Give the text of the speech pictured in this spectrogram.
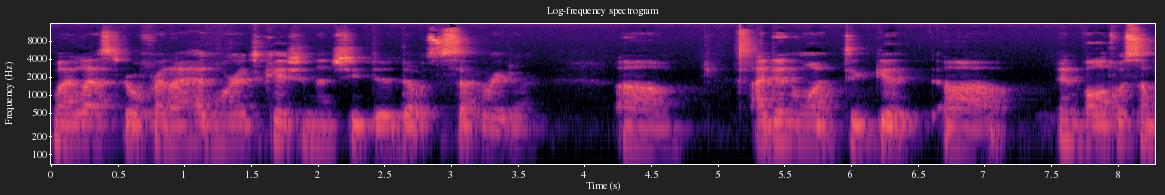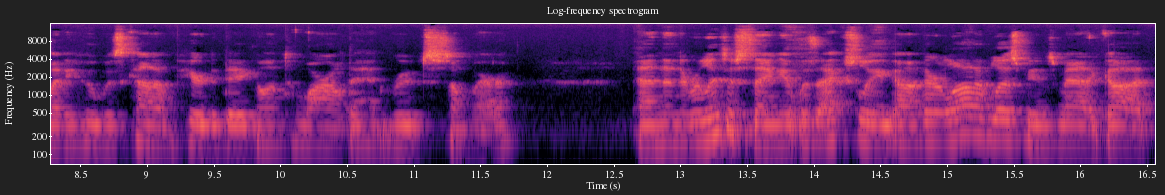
my last girlfriend, I had more education than she did. That was a separator. Um, I didn't want to get uh, involved with somebody who was kind of here today, gone tomorrow. They had roots somewhere. And then the religious thing, it was actually, uh, there are a lot of lesbians mad at God,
